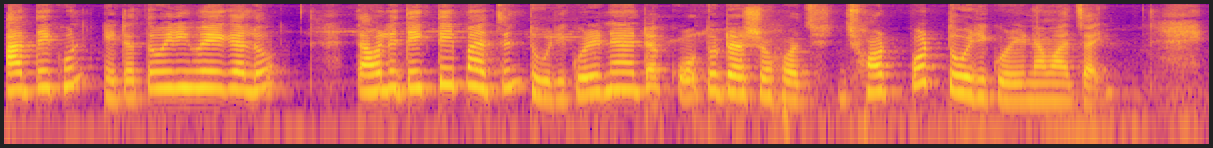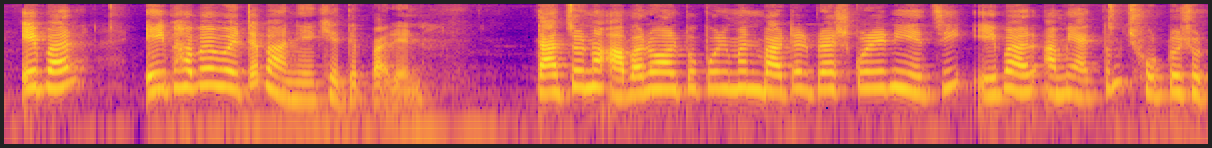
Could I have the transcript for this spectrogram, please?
আর দেখুন, এটা তৈরি হয়ে গেল। তাহলে দেখতেই পাচ্ছেন, তৈরি করে নেওয়াটা কতটা সহজ। ঝটপট তৈরি করে নেওয়া যায়। এবার এইভাবেও এটা বানিয়ে খেতে পারেন। তার জন্য আবারও অল্প পরিমাণ বাটার ব্রাশ করে নিয়েছি। এবার আমি একদম ছোট ছোট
